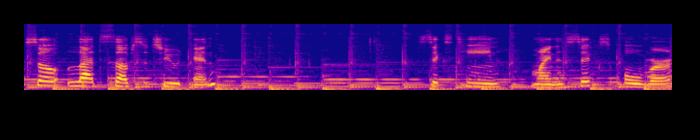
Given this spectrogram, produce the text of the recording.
so let's substitute in 16 minus 6 over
